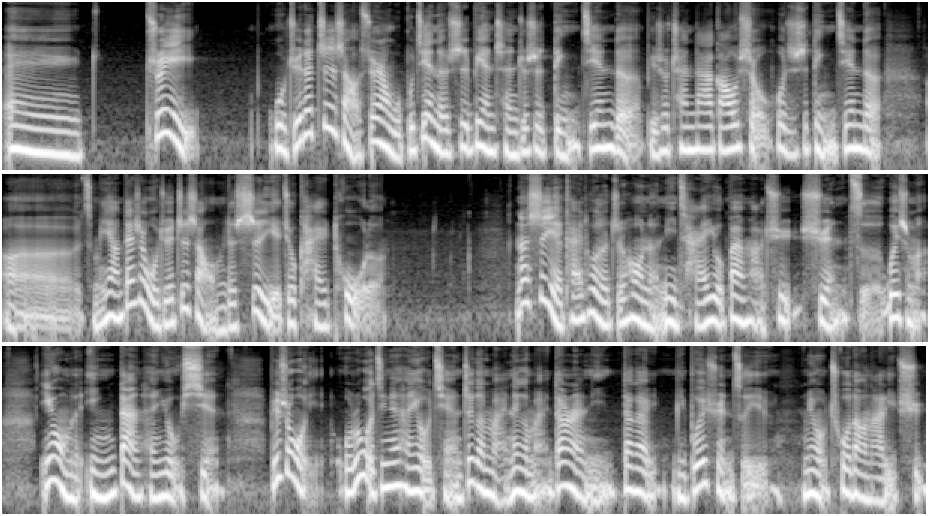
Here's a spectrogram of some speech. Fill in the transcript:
诶，所以我觉得至少虽然我不见得是变成就是顶尖的，比如说穿搭高手，或者是顶尖的呃怎么样，但是我觉得至少我们的视野就开拓了。那视野开拓了之后呢，你才有办法去选择。为什么？因为我们的银弹很有限。比如说我，我如果今天很有钱，这个买那个买，当然你大概你不会选择，也没有错到哪里去。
